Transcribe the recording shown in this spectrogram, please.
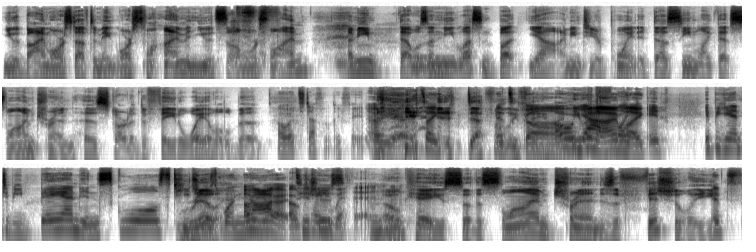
You would buy more stuff to make more slime and you would sell more slime. I mean, that was a Mm-hmm. neat lesson. But yeah, I mean, to your point, it does seem like that slime trend has started to fade away a little bit. Oh, it's definitely faded. oh yeah, it's like it definitely it's faded. gone. Oh Even yeah, I'm like, it. It began to be banned in schools. Teachers Really? were Oh, not yeah, okay teachers- with it. Mhm. Okay, so the slime trend is officially it's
